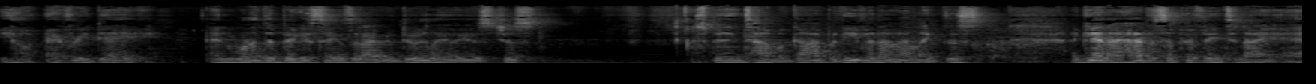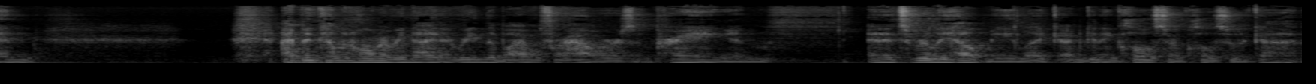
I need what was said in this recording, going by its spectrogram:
you know every day and one of the biggest things that i've been doing lately is just spending time with god but even i like this again i had this epiphany tonight and I've been coming home every night and reading the Bible for hours and praying and and it's really helped me like I'm getting closer and closer to God.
